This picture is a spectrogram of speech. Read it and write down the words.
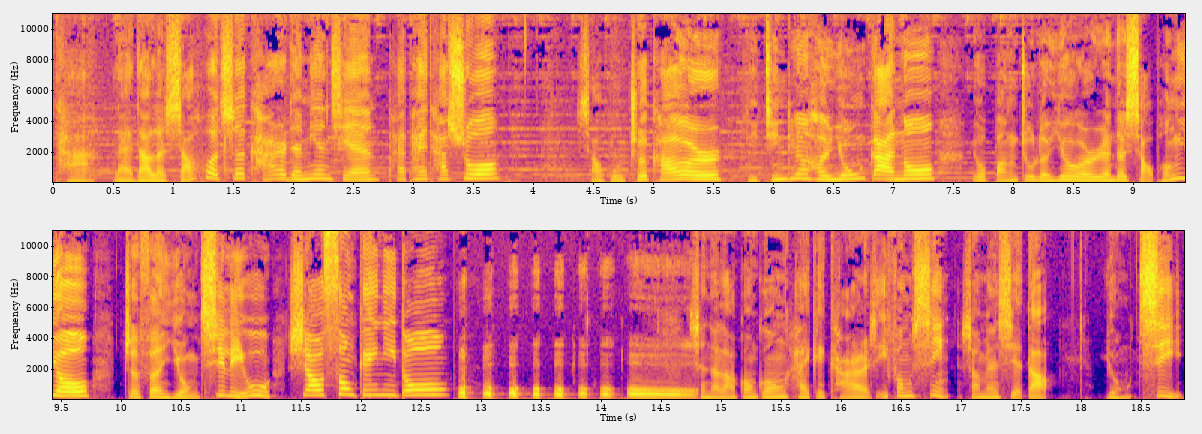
他来到了小火车卡尔的面前，拍拍他说。小火车卡尔，你今天很勇敢哦，又帮助了幼儿园的小朋友。这份勇气礼物是要送给你的哦。圣诞老公公还给卡尔一封信，上面写道：“勇气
